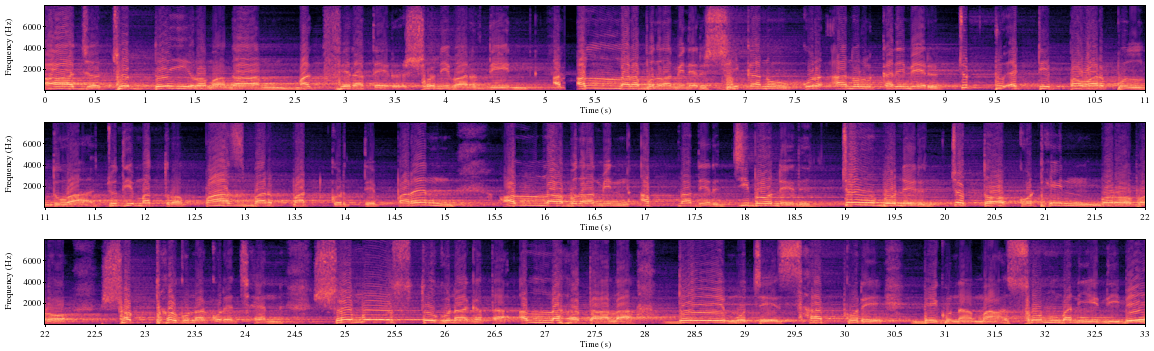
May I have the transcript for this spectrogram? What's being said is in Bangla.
আজ চোদ্দই রমাদান মাগফেরাতের শনিবার দিন। আল্লাহ রাবুল আলমিনের শেখানো কোরআনুল কারিমের ছোট্ট একটি পাওয়ারফুল দোয়া যদি মাত্র পাঁচবার পাঠ করতে পারেন, আল্লাহ রাব্বুল আপনাদের জীবনের, যৌবনের যত কঠিন, বড় বড় শক্ত গুণা করেছেন, সমস্ত গুণাগাতা আল্লাহ তাআলা দয়ে মুচে সাফ করে বেগুনা মাসুম বানিয়ে দিবে।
